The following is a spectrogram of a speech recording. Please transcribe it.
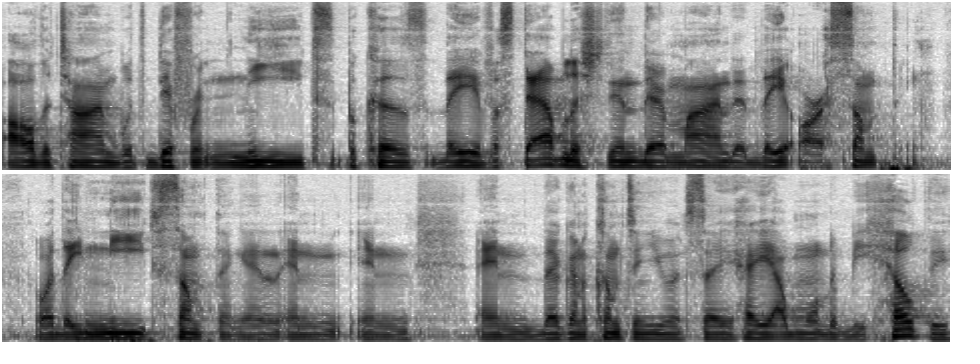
all the time with different needs because they have established in their mind that they are something or they need something and and and and they're going to come to you and say hey i want to be healthy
